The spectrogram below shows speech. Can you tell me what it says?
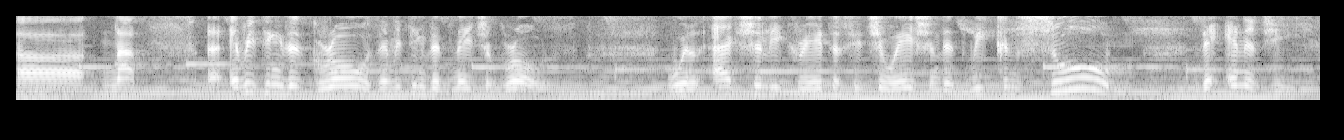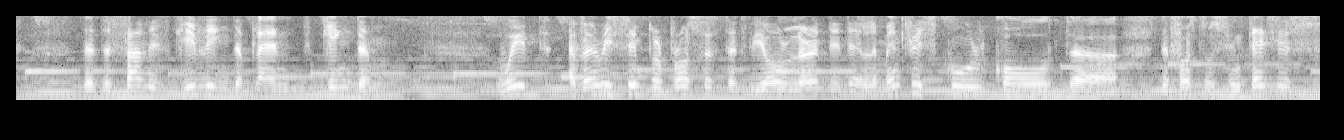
uh, nuts, uh, everything that grows, everything that nature grows, will actually create a situation that we consume the energy that the sun is giving the plant kingdom with a very simple process that we all learned in elementary school called uh, the photosynthesis,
